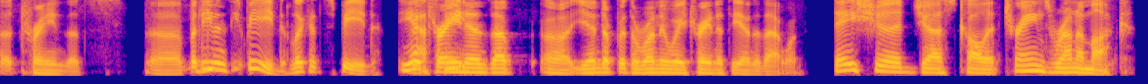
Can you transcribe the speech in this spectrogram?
a train that's. Uh, but even speed. Look at speed. Yeah, the train Speed. ends up. Uh, you end up with a runaway train at the end of that one. They should just call it trains run amok.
